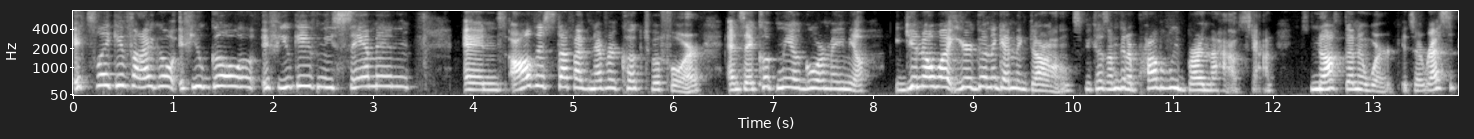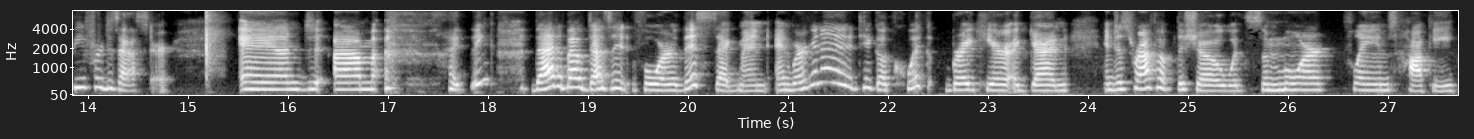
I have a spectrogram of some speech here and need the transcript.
It's like if I go, if you go, if you gave me salmon and all this stuff I've never cooked before and say, cook me a gourmet meal, you know what? You're going to get McDonald's because I'm going to probably burn the house down. It's not going to work. It's a recipe for disaster. And um, I think that about does it for this segment. And we're going to take a quick break here again and just wrap up the show with some more Flames hockey.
